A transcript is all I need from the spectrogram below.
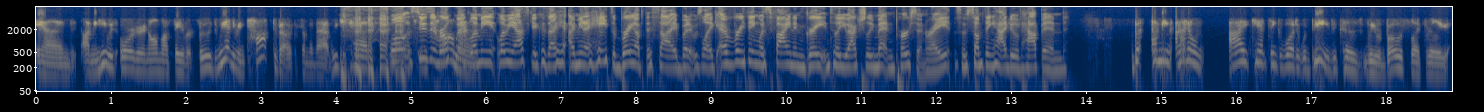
and I mean, he was ordering all my favorite foods. We hadn't even talked about some of that. We just had. Well, Susan, real quick, let me let me ask you because I I mean I hate to bring up this side, but it was like everything was fine and great until you actually met in person, right? So something had to have happened. But I mean, I don't. I can't think of what it would be because we were both like really.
